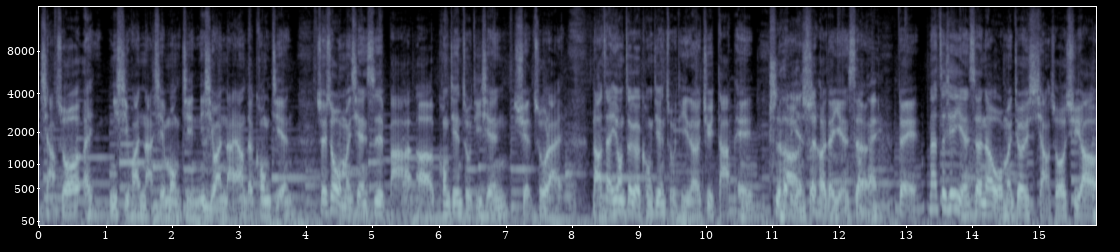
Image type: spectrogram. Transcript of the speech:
想说，哎，你喜欢哪些梦境？你喜欢哪样的空间？所以说，我们先是把呃空间主题先选出来，然后再用这个空间主题呢去搭配适合的颜色。适合的颜色。对，那这些颜色呢，我们就想说需要，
